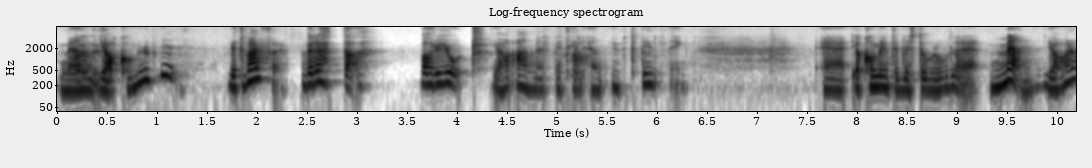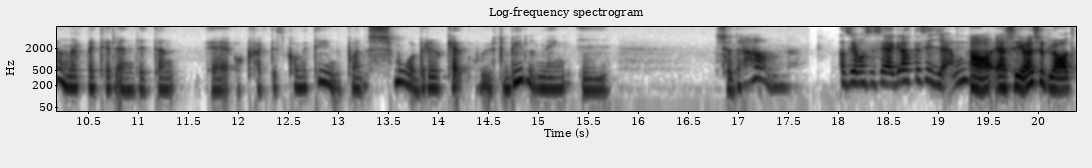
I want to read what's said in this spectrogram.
Men jag kommer att bli. Vet du varför? Berätta. Vad har du gjort? Jag har anmält mig till en utbildning. Eh, jag kommer inte bli storodlare, men jag har anmält mig till en liten och faktiskt kommit in på en småbrukarutbildning i Söderhamn. Alltså jag måste säga grattis igen. Ja, alltså jag är så glad.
